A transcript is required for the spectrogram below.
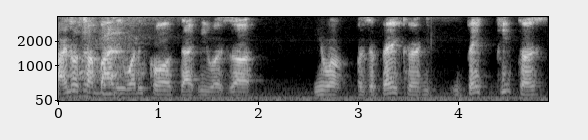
I know somebody what he called that he was uh he was, was a baker. He, he baked pizzas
